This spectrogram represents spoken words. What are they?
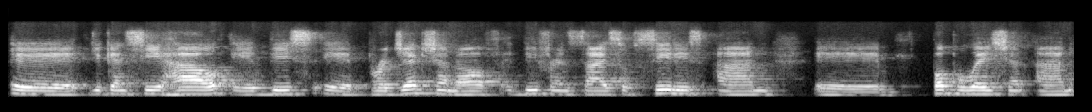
you can see how uh, this uh, projection of different size of cities and population and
